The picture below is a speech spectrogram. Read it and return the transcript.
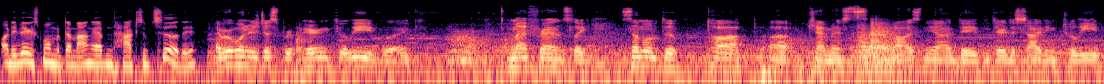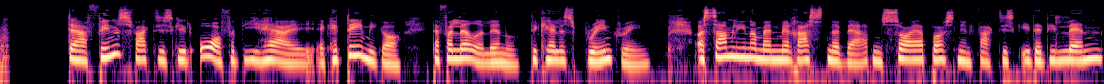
Og det virker som om, at der er mange af dem, der har accepteret det. Everyone is just preparing to leave. Like my friends, like some of the top uh, chemists in Bosnia, they they're deciding to leave. Der findes faktisk et ord for de her øh, akademikere, der forlader landet. Det kaldes brain drain. Og sammenligner man med resten af verden, så er Bosnien faktisk et af de lande,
